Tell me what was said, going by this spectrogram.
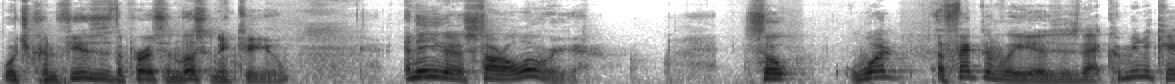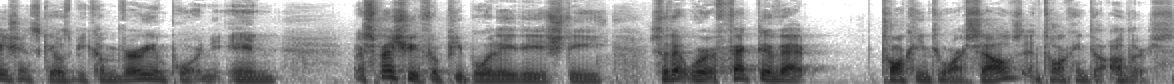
which confuses the person listening to you, and then you got to start all over again. So, what effectively is is that communication skills become very important in, especially for people with ADHD, so that we're effective at talking to ourselves and talking to others.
